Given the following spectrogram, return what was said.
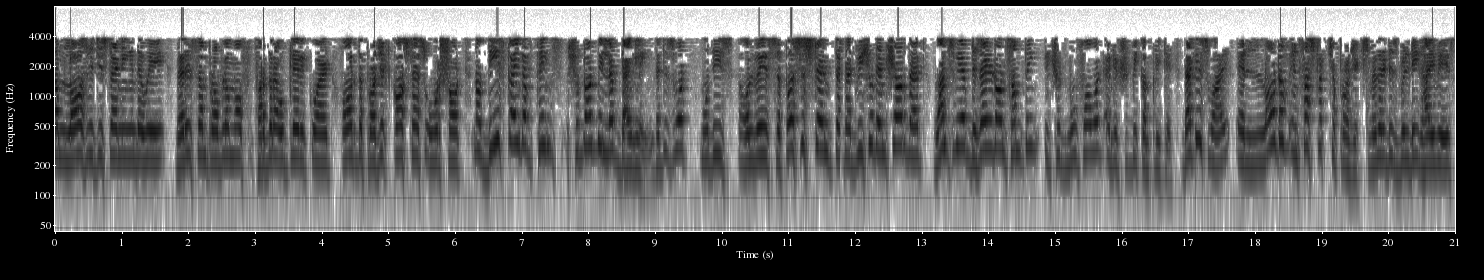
some laws which is standing in the way, there is some problem of further outlay required, or the project cost has overshot. Now these kind of things should not be left dangling. That is what Modi is always persistent that we should ensure that once we have decided on something, it should move forward and it should be completed. That is why a lot of infrastructure projects, whether it is building highways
